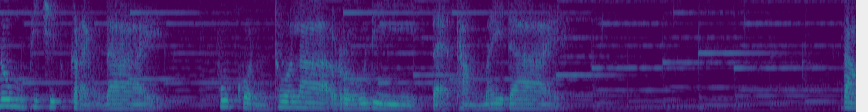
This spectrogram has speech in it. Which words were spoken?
นุ่มพิชิตแกร่งได้ ผู้คนทั่วล่ารู้ดีแต่ทำไม่ได้ เตา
